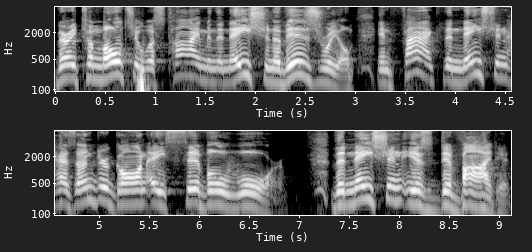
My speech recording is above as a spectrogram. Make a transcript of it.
very tumultuous time in the nation of Israel. In fact, the nation has undergone a civil war. The nation is divided.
